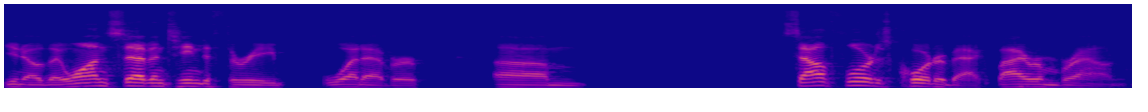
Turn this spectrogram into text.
you know, they won 17 to 3, whatever. Um, South Florida's quarterback, Byron Brown,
